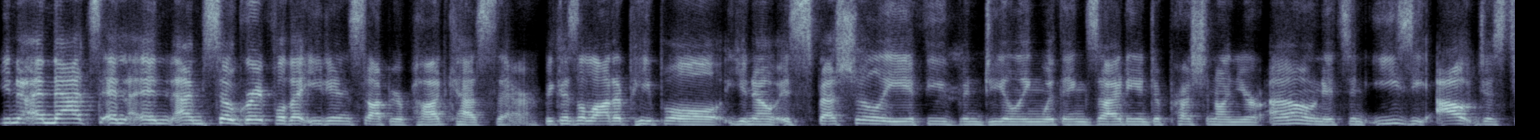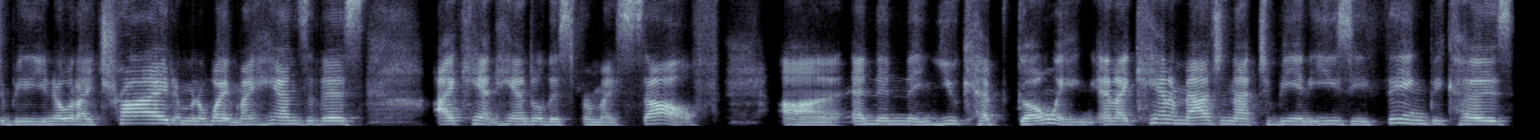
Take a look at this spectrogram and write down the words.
you know and that's and and i'm so grateful that you didn't stop your podcast there because a lot of people you know especially if you've been dealing with anxiety and depression on your own it's an easy out just to be you know what? I tried. I'm going to wipe my hands of this. I can't handle this for myself. Uh, and then then you kept going. And i can't imagine that to be an easy thing because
